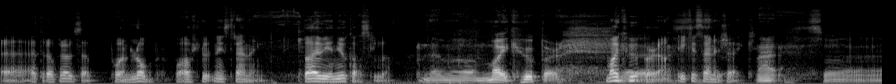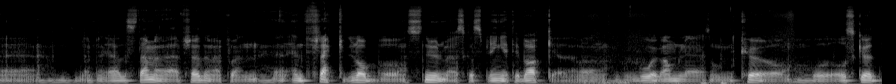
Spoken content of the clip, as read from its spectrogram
eh, etter å ha prøvd seg på en lobb på avslutningstrening. Da er vi i Newcastle, da. Det var Mike Hooper. Mike Hooper, ja. Eh, Ikke Sernicek. Nei, så eh, Ja, det stemmer. Jeg prøvde meg på en, en, en frekk lobb og snur meg og skal springe tilbake. Det var gode, gamle sånn kø og, og, og skudd.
